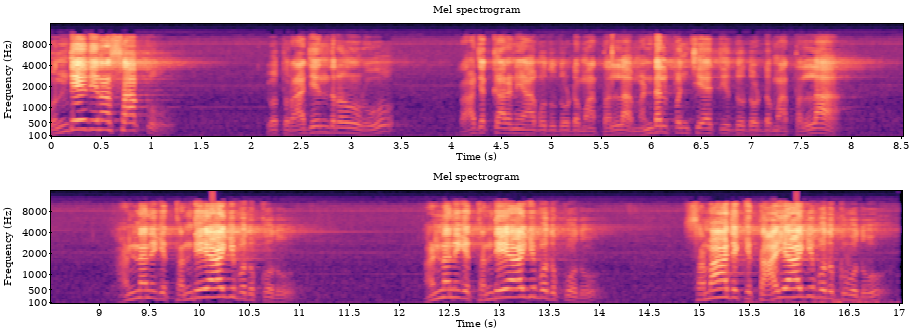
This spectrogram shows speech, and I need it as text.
ಒಂದೇ ದಿನ ಸಾಕು. ಇವತ್ತು ರಾಜೇಂದ್ರ ಅವರು ರಾಜಕಾರಣಿ ಆಗೋದು ದೊಡ್ಡ ಮಾತಲ್ಲ, ಮಂಡಲ್ ಪಂಚಾಯತಿ ಇದ್ದು ದೊಡ್ಡ ಮಾತಲ್ಲ. ಅಣ್ಣನಿಗೆ ತಂದೆಯಾಗಿ ಬದುಕೋದು, ಅಣ್ಣನಿಗೆ ತಂದೆಯಾಗಿ ಬದುಕೋದು, ಸಮಾಜಕ್ಕೆ ತಾಯಿಯಾಗಿ ಬದುಕುವುದು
